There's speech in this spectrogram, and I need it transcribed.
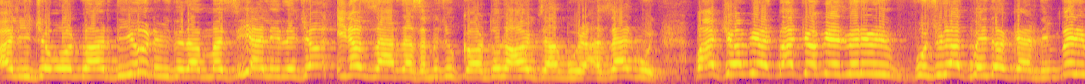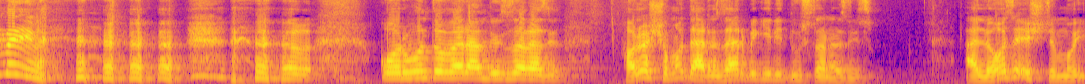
علی جوان مردی و نمی‌دونم مسیح علی نجات اینا زردزه مثل کارتون های زنبور ازل بود. بچه ها بیاد بچه ها بیاد بریم فضولات پیدا کردیم. بریم بریم. قربون تو برم دوستان عزیز. حالا شما در نظر بگیرید دوستان عزیز. علاوه اجتماعی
